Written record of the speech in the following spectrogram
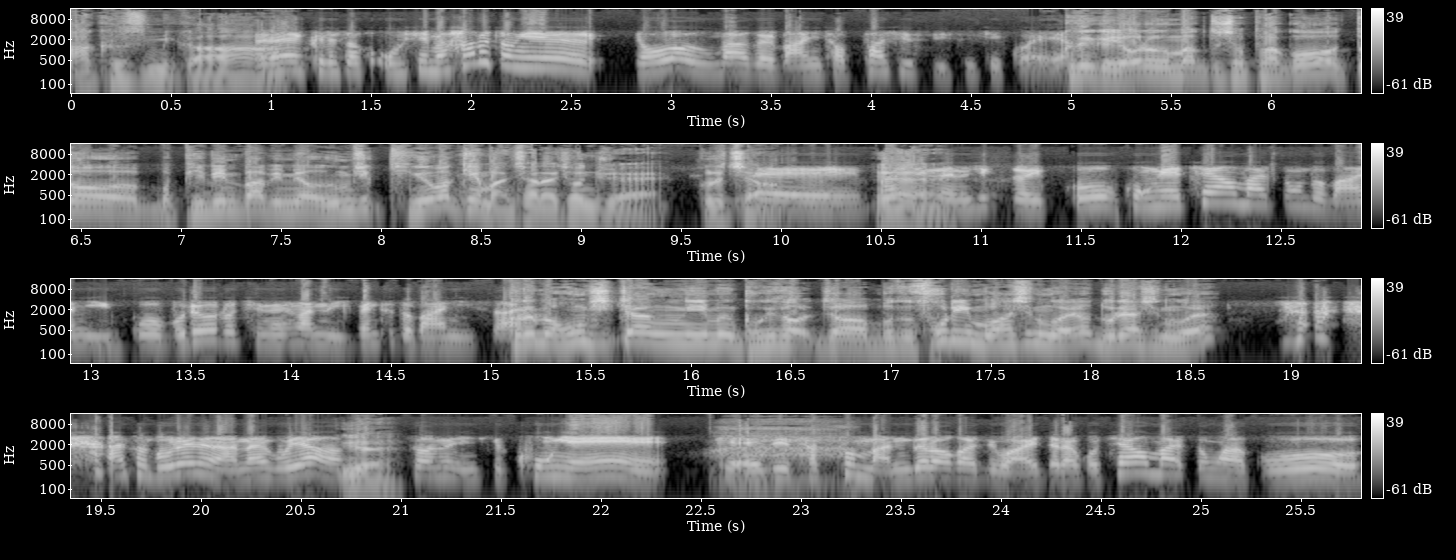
아, 그렇습니까? 네, 그래서 오시면 하루 종일 여러 음악을 많이 접하실 수 있으실 거예요. 그러니까 여러 음악도 접하고 또 뭐 비빔밥이며 음식 기가 막히게 많잖아요, 전주에. 그렇죠. 네, 맛있는 예. 음식도 있고 공예 체험 활동도 많이 있고 무료로 진행하는 이벤트도 많이 있어요. 그러면 홍 실장님은 거기서 저 무슨 소리 뭐 하시는 거예요? 노래 하시는 거예요? 아, 저 노래는 안 하고요. 예. 저는 이렇게 공예 이렇게 애들 작품 만들어가지고 아이들하고 체험 활동하고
